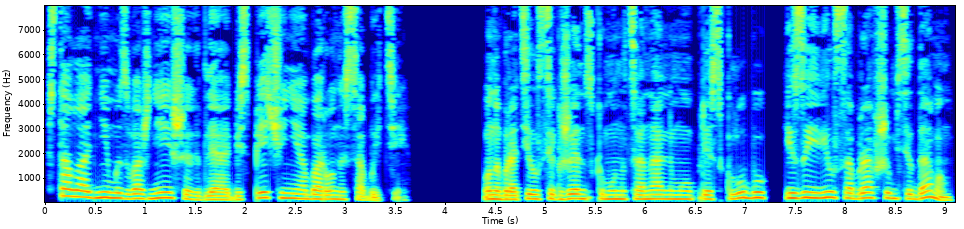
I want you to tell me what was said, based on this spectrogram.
стала одним из важнейших для обеспечения обороны событий. Он обратился к женскому национальному пресс-клубу и заявил собравшимся дамам,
